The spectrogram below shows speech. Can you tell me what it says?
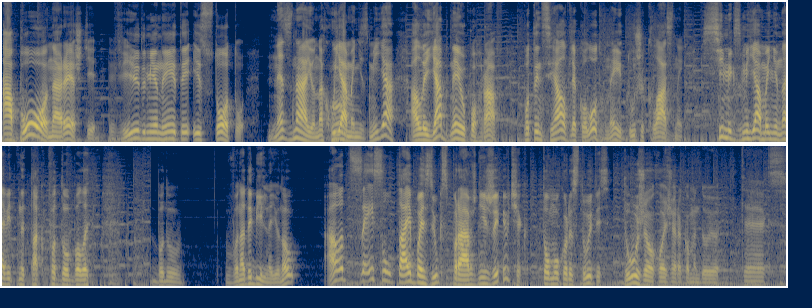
Або, нарешті, відмінити істоту. Не знаю, нахуя мені змія, але я б нею пограв. Потенціал для колод в неї дуже класний. Сімік змія мені навіть не так подобали. Бо ну, вона дебільна, you know? А от цей Султай Базюк справжній живчик. Тому користуйтесь, дуже охоче рекомендую. Текс.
